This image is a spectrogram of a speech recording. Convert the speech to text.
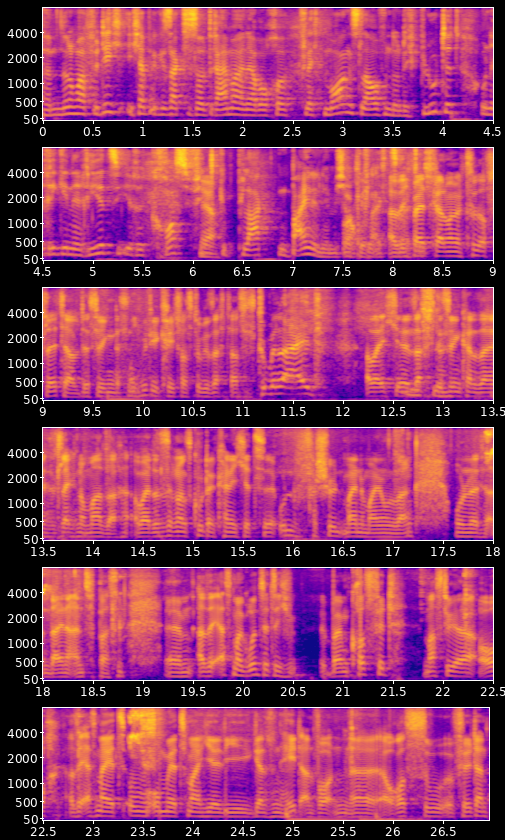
Ähm, nur nochmal für dich, ich habe ja gesagt, sie soll dreimal in der Woche vielleicht morgens laufen und durchblutet und regeneriert sie ihre Crossfit geplagten Beine nämlich okay. auch gleichzeitig. Also ich war jetzt gerade mal zu aufs Toilette, habe deswegen das nicht mitgekriegt, was du gesagt hast. Es tut mir leid. Aber ich äh, sage, deswegen kann es sein, dass es gleich nochmal sage. Aber das ist ganz gut, dann kann ich jetzt äh, unverschönt meine Meinung sagen, ohne das an deine anzupassen. Ähm, also erstmal grundsätzlich beim CrossFit machst du ja auch, also erstmal jetzt, um, um jetzt mal hier die ganzen Hate-Antworten äh, rauszufiltern,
